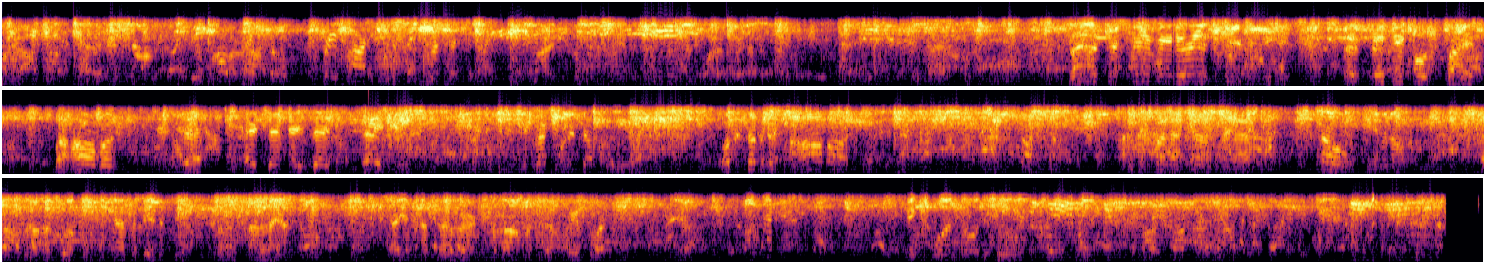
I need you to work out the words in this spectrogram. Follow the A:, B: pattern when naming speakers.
A: Is post fight. Bahamas. HNA Thank you. Let's put it up. What's the top of that? Bahamas.
B: No, you know. Wala ka po. Kaya pa din natin. Malayan. Kaya mo na server. Bahamas. Freeport. Mix 102.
